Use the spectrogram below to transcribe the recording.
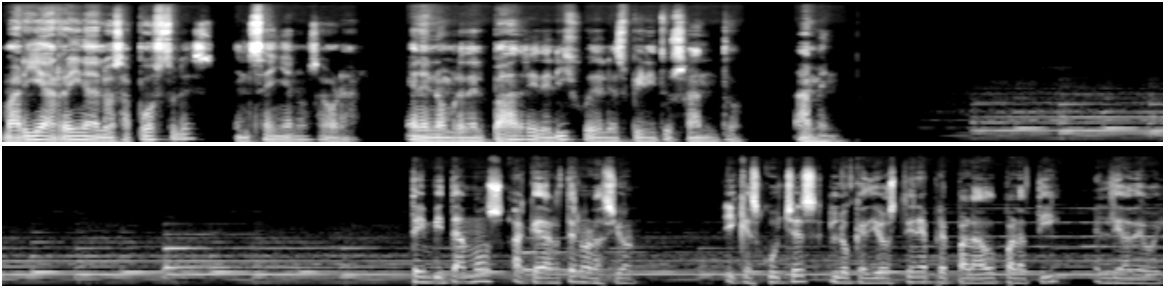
María, Reina de los Apóstoles, enséñanos a orar. En el nombre del Padre, y del Hijo, y del Espíritu Santo. Amén. Te invitamos a quedarte en oración y que escuches lo que Dios tiene preparado para ti el día de hoy.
